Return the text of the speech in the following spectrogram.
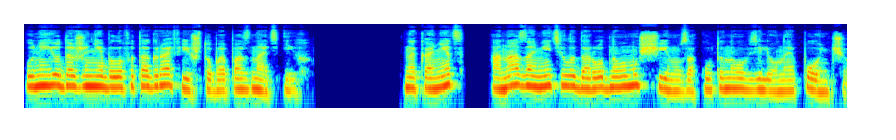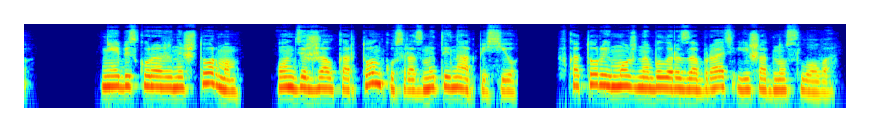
У нее даже не было фотографий, чтобы опознать их. Наконец, она заметила дородного мужчину, закутанного в зеленое пончо. Не обескураженный штормом, он держал картонку с размытой надписью, в которой можно было разобрать лишь одно слово —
